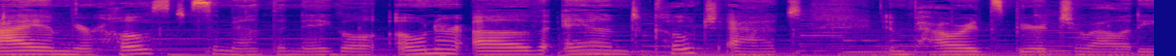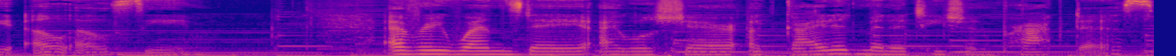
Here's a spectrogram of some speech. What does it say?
I am your host, Samantha Nagel, owner of and coach at Empowered Spirituality LLC. Every Wednesday, I will share a guided meditation practice,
